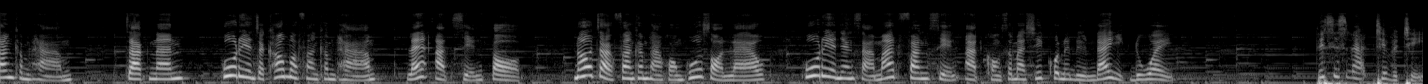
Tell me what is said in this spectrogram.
ตั้งคำถาม จากนั้นผู้เรียนจะเข้ามาฟังคำถาม และอัดเสียงตอบ นอกจากฟังคำถามของผู้สอนแล้ว ผู้เรียนยังสามารถฟังเสียงอัดของสมาชิกคนอื่น ๆ ได้อีกด้วย This is an activity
